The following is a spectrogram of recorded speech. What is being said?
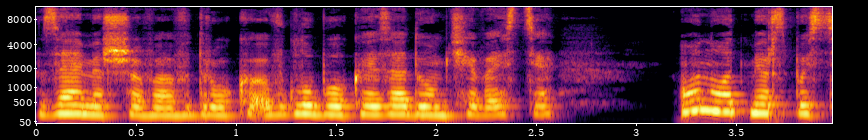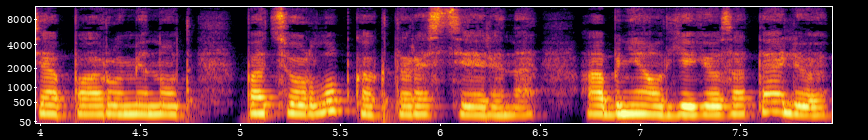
замершего вдруг в глубокой задумчивости – он отмер спустя пару минут, потер лоб как-то растерянно, обнял ее за талию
